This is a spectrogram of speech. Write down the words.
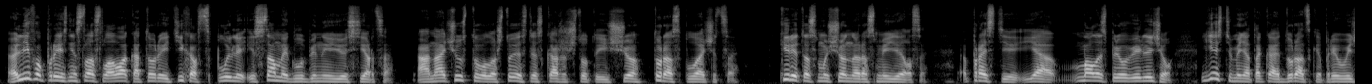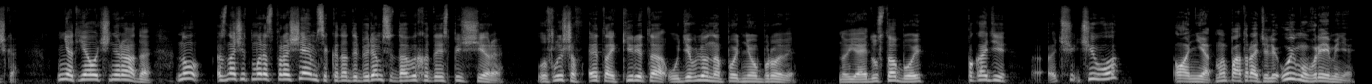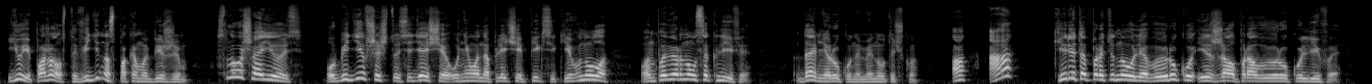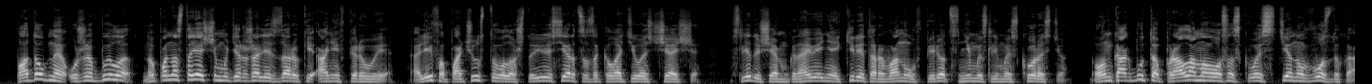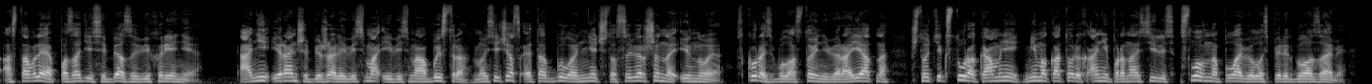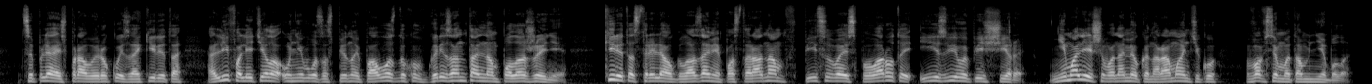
Лифа произнесла слова, которые тихо всплыли из самой глубины ее сердца. Она чувствовала, что если скажет что-то еще, то расплачется. Кирита смущенно рассмеялся. «Прости, я малость преувеличил. Есть у меня такая дурацкая привычка». «Нет, я очень рада. Ну, значит, мы распрощаемся, когда доберемся до выхода из пещеры». Услышав это, Кирита удивленно поднял брови. «Но я иду с тобой». «Погоди, э, чего?» «О нет, мы потратили уйму времени. Юи, пожалуйста, веди нас, пока мы бежим». «Слушаюсь». Убедившись, что сидящая у него на плече Пикси кивнула, он повернулся к Лифе. «Дай мне руку на минуточку». «А? А?» Кирита протянул левую руку и сжал правую руку Лифы. Подобное уже было, но по-настоящему держались за руки они впервые. Лифа почувствовала, что ее сердце заколотилось чаще. В следующее мгновение Кирита рванул вперед с немыслимой скоростью. Он как будто проламывался сквозь стену воздуха, оставляя позади себя завихрение. Они и раньше бежали весьма и весьма быстро, но сейчас это было нечто совершенно иное. Скорость была столь невероятна, что текстура камней, мимо которых они проносились, словно плавилась перед глазами. Цепляясь правой рукой за Кирита, Лифа летела у него за спиной по воздуху в горизонтальном положении. Кирита стрелял глазами по сторонам, вписываясь в повороты и извивы пещеры. Ни малейшего намека на романтику во всем этом не было.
